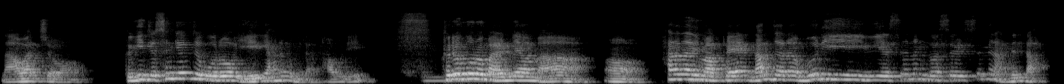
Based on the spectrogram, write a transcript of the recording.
나왔죠. 그게 이제 성경적으로 얘기하는 겁니다. 바울이. 그러므로 말미암아 어, 하나님 앞에 남자는 머리 위에 쓰는 것을 쓰면 안 된다.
